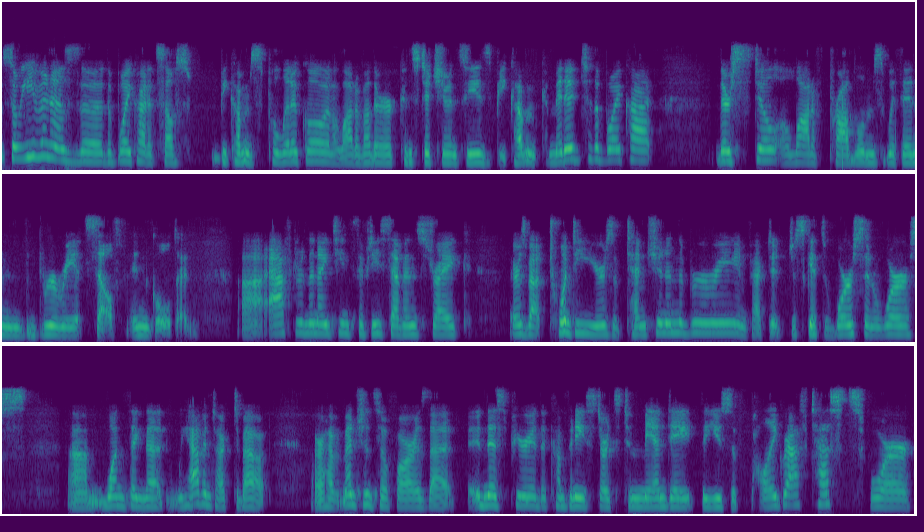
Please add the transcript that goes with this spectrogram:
So, even as the the boycott itself becomes political, and a lot of other constituencies become committed to the boycott, there's still a lot of problems within the brewery itself in Golden. Uh, after the 1957 strike, there's about 20 years of tension in the brewery. In fact, it just gets worse and worse. Um, one thing that we haven't talked about or haven't mentioned so far is that in this period, the company starts to mandate the use of polygraph tests for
